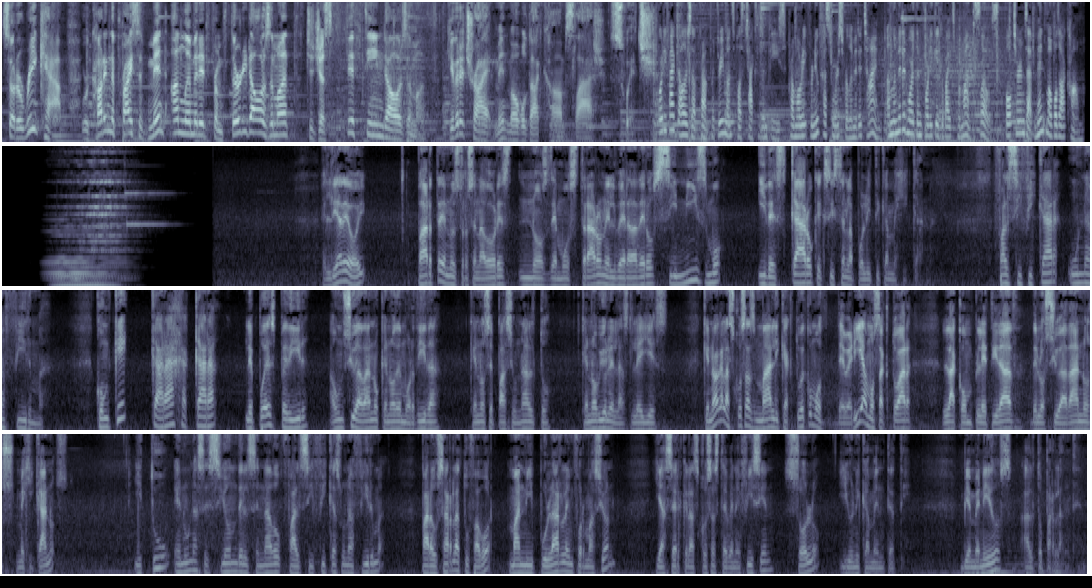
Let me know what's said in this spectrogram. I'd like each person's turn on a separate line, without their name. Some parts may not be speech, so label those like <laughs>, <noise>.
So to recap, we're cutting the price of Mint Unlimited from $30 a month to just $15 a month.
Give it a try at mintmobile.com slash switch.
$45 upfront for three months plus taxes and fees. Promo rate for new customers for limited time. Unlimited more than 40 gigabytes per month. Slows. Full terms at mintmobile.com.
El día de hoy, parte de nuestros senadores nos demostraron el verdadero cinismo y descaro que existe en la política mexicana. Falsificar una firma. ¿Con qué caraja cara le puedes pedir a un ciudadano que no dé mordida, que no se pase un alto, que no viole las leyes, que no haga las cosas mal y que actúe como deberíamos actuar la completidad de los ciudadanos mexicanos? Y tú en una sesión del Senado falsificas una firma para usarla a tu favor, manipular la información y hacer que las cosas te beneficien solo y únicamente a ti. Bienvenidos a Alto Parlante.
